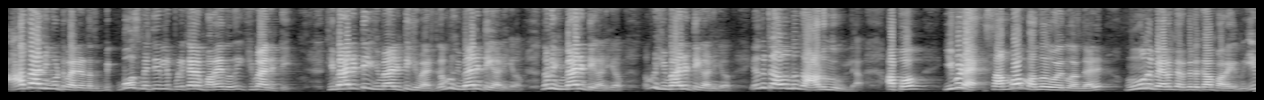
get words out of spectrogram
അതാണ് ഇങ്ങോട്ട് വരേണ്ടത്. ബിഗ് ബോസ് മെറ്റീരിയൽ പുള്ളിക്കാരൻ പറയുന്നത് ഹ്യൂമാനിറ്റി ഹ്യൂമാനിറ്റി ഹ്യൂമാനിറ്റി ഹ്യൂമാനിറ്റി നമ്മൾ ഹ്യൂമാനിറ്റി കാണിക്കണം. നമ്മൾ ഹ്യൂമാനിറ്റി കാണിക്കണം. നമ്മൾ ഹ്യൂമാനിറ്റി കാണിക്കണം. എന്നിട്ട് അതൊന്നും കാണുന്നുമില്ല. അപ്പം ഇവിടെ സംഭവം വന്നത് പോയെന്ന് പറഞ്ഞാൽ മൂന്ന് പേരെ തിരഞ്ഞെടുക്കാൻ പറയുന്നു. ഈ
